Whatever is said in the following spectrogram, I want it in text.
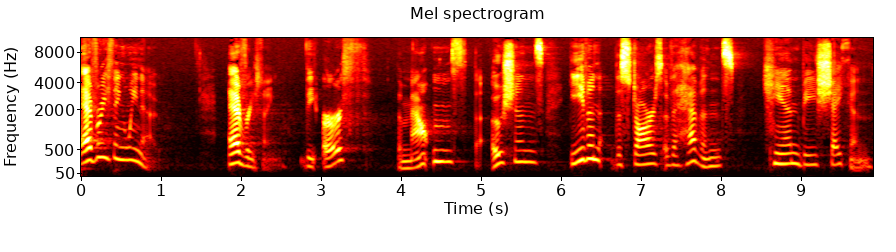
Everything we know, everything, the earth, the mountains, the oceans, even the stars of the heavens can be shaken.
